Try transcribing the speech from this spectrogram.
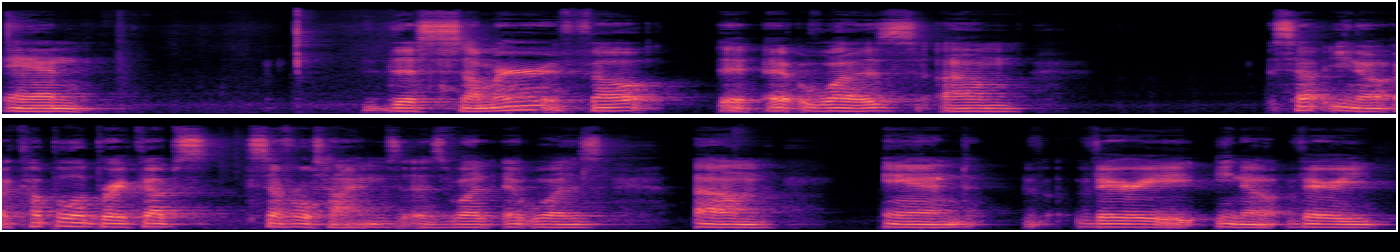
And this summer it felt it, it was um, so you know a couple of breakups several times is what it was um, and very you know very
